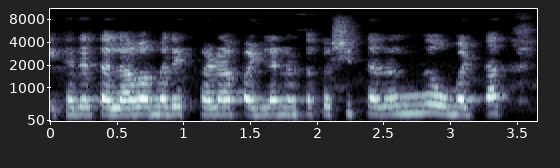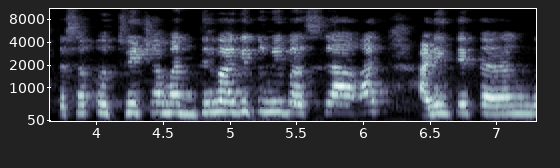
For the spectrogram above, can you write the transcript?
एखाद्या तलावामध्ये खडा पडल्यानंतर कशी तरंग उमटतात तसं पृथ्वीच्या मध्यभागी तुम्ही बसला आहात आणि ते तरंग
